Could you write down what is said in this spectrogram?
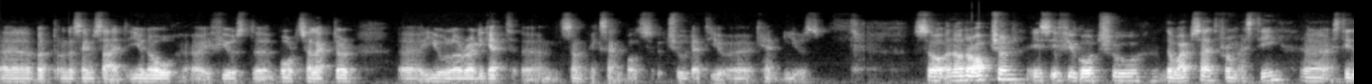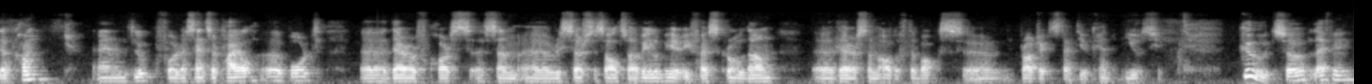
uh, but on the same side, you know, uh, if you use the board selector, uh, you will already get um, some examples too that you can use. So another option is if you go to the website from ST, uh, st.com, and look for the sensor tile uh, board. Uh, there are of course some resources also available here. If I scroll down, there are some out-of-the-box um, projects that you can use here. Good, so let me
